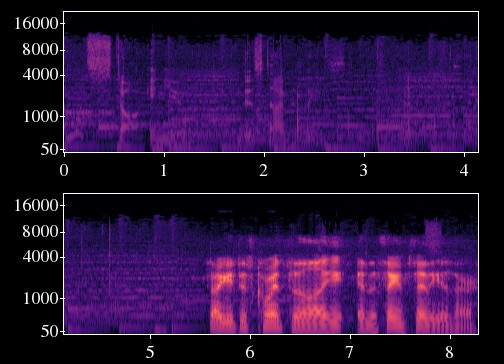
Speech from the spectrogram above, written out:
I'm not stalking you. This time at least. So you're just coincidentally in the same city as her.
